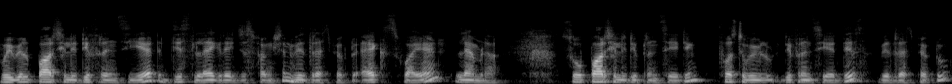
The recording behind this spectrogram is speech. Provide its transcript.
we will partially differentiate this Lagrange function with respect to x y and lambda so partially differentiating, first we will differentiate this with respect to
